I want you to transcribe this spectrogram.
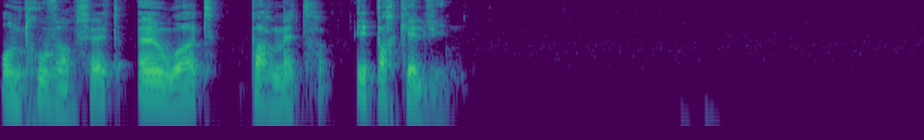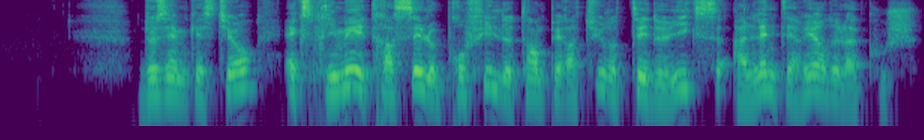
On trouve en fait 1 watt par mètre et par Kelvin. Deuxième question, exprimer et tracer le profil de température T de X à l'intérieur de la couche.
